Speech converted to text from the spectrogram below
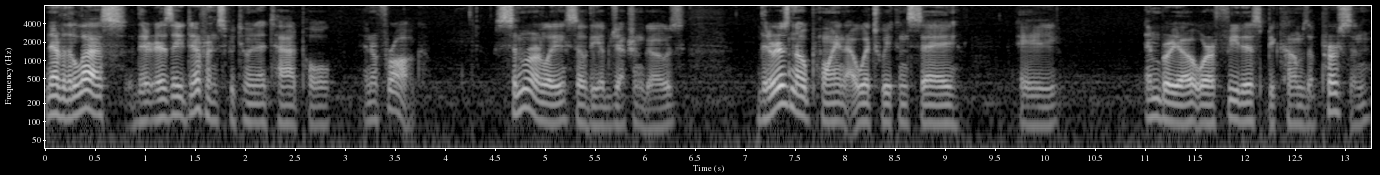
nevertheless, there is a difference between a tadpole and a frog. Similarly, so the objection goes, there is no point at which we can say a embryo or a fetus becomes a person,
